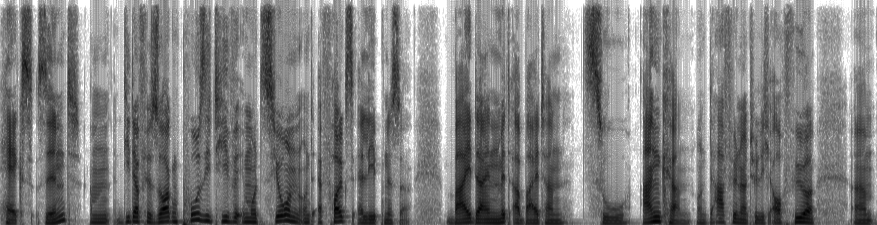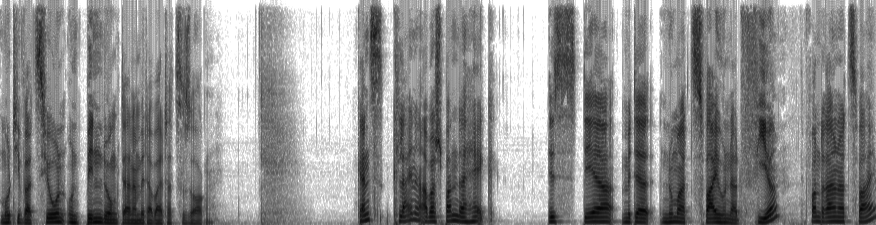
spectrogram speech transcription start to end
Hacks sind, ähm, die dafür sorgen, positive Emotionen und Erfolgserlebnisse bei deinen Mitarbeitern zu ankern und dafür natürlich auch für ähm, Motivation und Bindung deiner Mitarbeiter zu sorgen. Ganz kleiner, aber spannender Hack ist der mit der Nummer 204 von 302.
